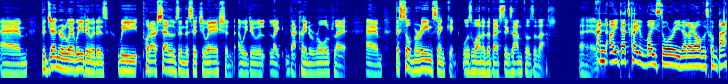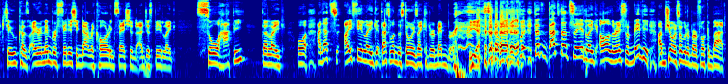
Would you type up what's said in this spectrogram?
Um, the general way we do it is we put ourselves in the situation and we do like that kind of role play. Um, the submarine sinking was one of the best examples of that. Um, And I that's kind of my story that I always come back to because I remember finishing that recording session and just being like so happy that like oh and that's I feel like that's one of the stories I can remember. yeah, but that, that's not saying like all the rest of them. Maybe I'm sure some of them are fucking bad,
